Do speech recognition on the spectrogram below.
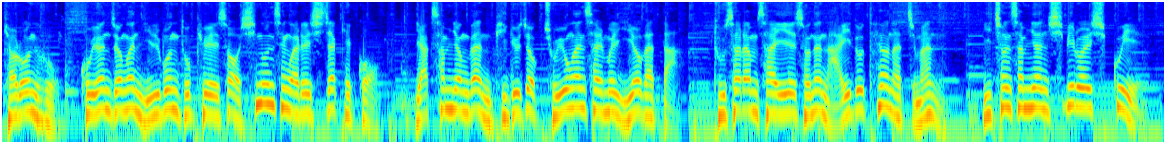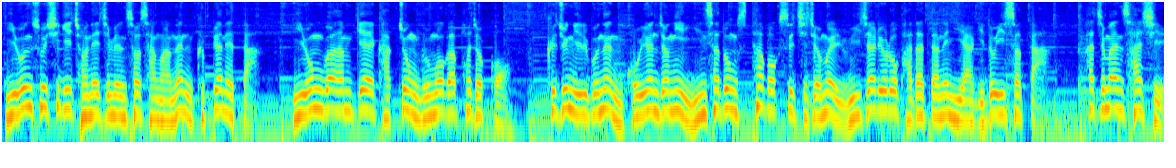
결혼 후 고현정은 일본 도쿄에서 신혼생활을 시작했고 약 3년간 비교적 조용한 삶을 이어갔다. 두 사람 사이에서는 아이도 태어났지만 2003년 11월 19일 이혼 소식이 전해지면서 상황은 급변했다. 이혼과 함께 각종 루머가 퍼졌고 그중 일부는 고현정이 인사동 스타벅스 지점을 위자료로 받았다는 이야기도 있었다. 하지만 사실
